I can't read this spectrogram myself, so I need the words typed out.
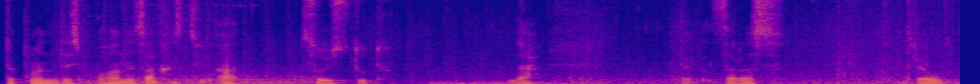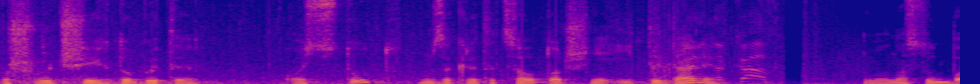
Так, в мене десь поганий захист. А, це ось тут. Да. Так, зараз треба пошвидше їх добити ось тут, закрити це оточення і йти далі. Бо у нас тут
